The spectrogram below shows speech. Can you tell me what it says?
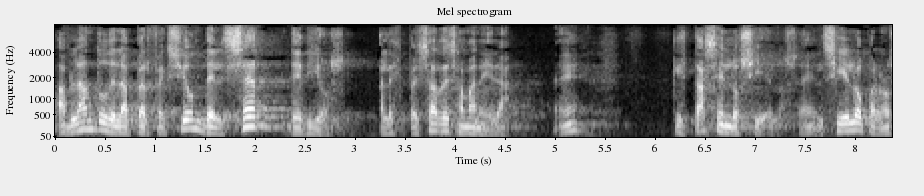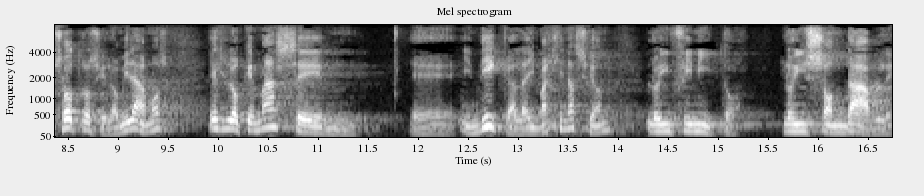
hablando de la perfección del ser de Dios, al expresar de esa manera, ¿eh? que estás en los cielos. ¿eh? El cielo para nosotros, si lo miramos, es lo que más eh, indica la imaginación, lo infinito, lo insondable.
